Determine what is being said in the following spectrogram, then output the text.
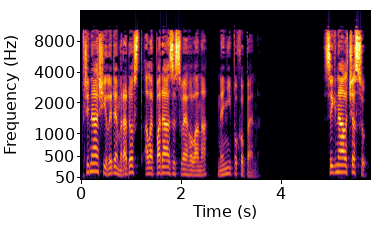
přináší lidem radost, ale padá ze svého lana, není pochopen. Signál času.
